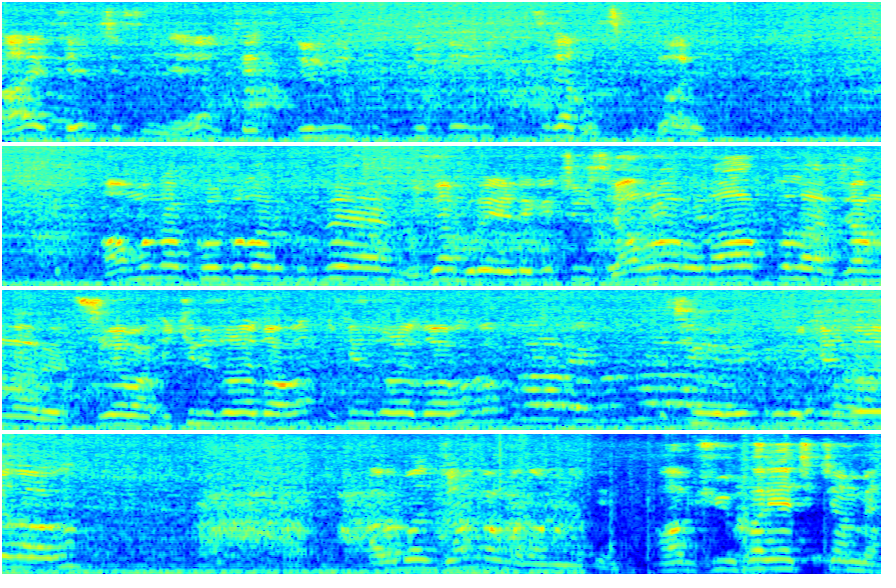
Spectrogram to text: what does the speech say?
Hayır ses çıksın diye. Ses dürbün dürbün silah çıktı var ya. Amına koydular. O zaman burayı ele geçirirsen. Canları dağıttılar canları. Şuraya bak. ikiniz oraya dağılın. ikiniz oraya dağılın. İkiniz oraya dağılın. Araba can kalmadı amına koyayım. Abi şu yukarıya çıkacağım ben.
